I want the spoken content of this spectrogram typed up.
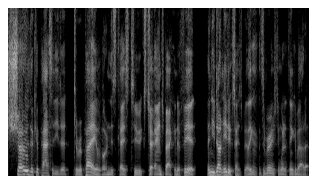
show the capacity to, to repay, or in this case, to exchange back into fiat, then you don't need exchange. I think it's a very interesting way to think about it.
